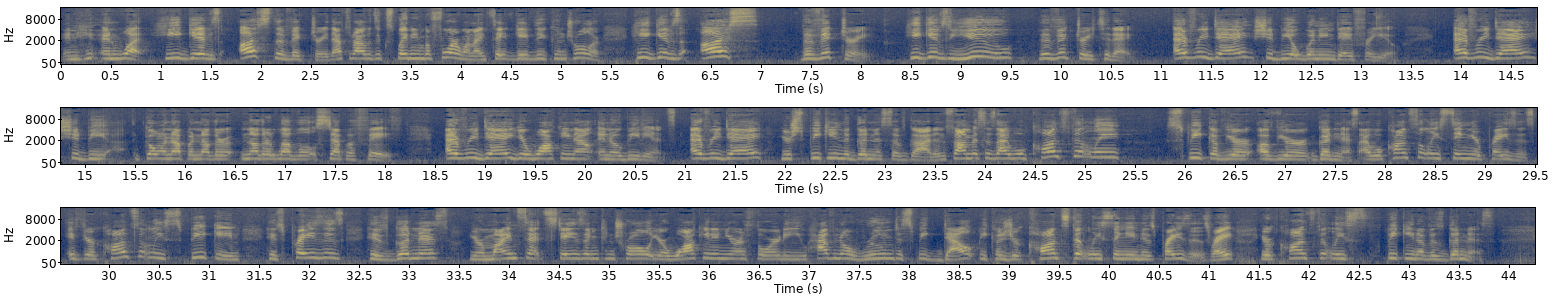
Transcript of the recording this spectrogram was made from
And, he, and what? He gives us the victory. That's what I was explaining before when I say, gave the controller. He gives us the victory. He gives you the victory today. Every day should be a winning day for you. Every day should be going up another another level step of faith. Every day you're walking out in obedience. Every day you're speaking the goodness of God. And Psalm it says, I will constantly speak of your of your goodness. I will constantly sing your praises. If you're constantly speaking his praises, his goodness, your mindset stays in control, you're walking in your authority, you have no room to speak doubt because you're constantly singing his praises, right? You're constantly speaking of his goodness.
